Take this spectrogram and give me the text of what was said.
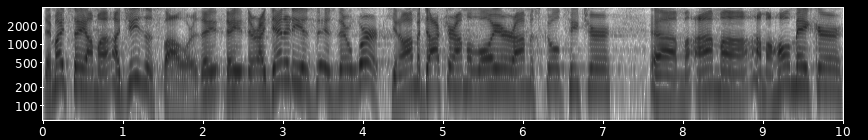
They might say, I'm a, a Jesus follower. They, they, their identity is, is their work. You know, I'm a doctor, I'm a lawyer, I'm a school teacher, um, I'm, a, I'm a homemaker.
